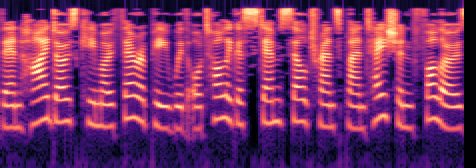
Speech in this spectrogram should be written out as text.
then high-dose chemotherapy with autologous stem cell transplantation follows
